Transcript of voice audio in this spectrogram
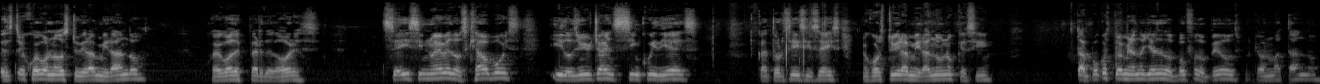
Este juego no lo estuviera mirando. Juego de perdedores. 6 y 9 los Cowboys y los New York Giants 5 y 10. 14 y 16. Mejor estuviera mirando uno que sí. Tampoco estoy mirando ya de los Buffalo Bills porque van matando.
